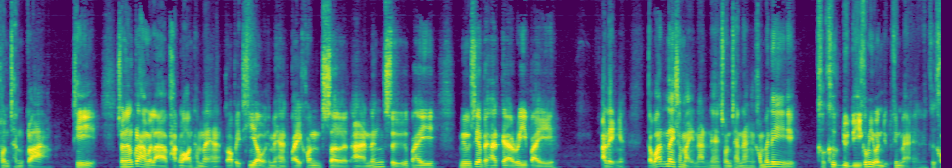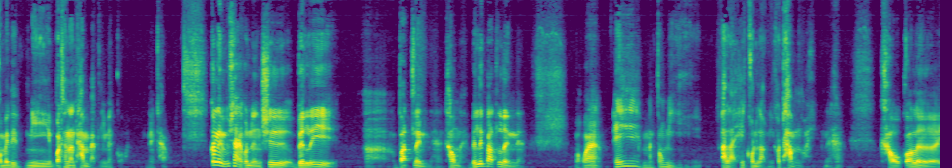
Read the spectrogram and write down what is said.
ชนชั้นกลาง ที่ชนชั้นกลางเวลาพักร้อนทำอะไรฮะก็ไปเที่ยวใช่ไหมฮะไปคอนเสิร์ตอ่านหนังสือไปมิวเซียมไปอาร์ตแกลลี่ไปอะไรเงี้ยแต่ว่าในสมัยนั้นเนี่ยชนชั้นแรงงานเขาไม่ได้คืออยู่ดีก็มีวันหยุดขึ้นมาคือเขาไม่ได้มีวัฒนธรรมแบบนี้มาก่อนนะครับก็เลยมีผู้ชายคนหนึ่งชื่อบิลลี่บัตลินเข้ามาบิลลี่บัตลินเนี่ยบอกว่า เอ๊ะมันต้องมีอะไรให้คนเหล่านี้เขาทำหน่อยนะฮะเขาก็เลย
